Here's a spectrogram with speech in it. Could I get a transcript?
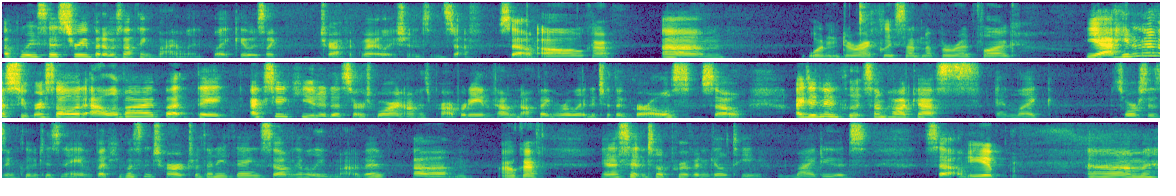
a police history, but it was nothing violent. Like it was like traffic violations and stuff. So, oh okay um, wouldn't directly send up a red flag yeah, he didn't have a super solid alibi, but they executed a search warrant on his property and found nothing related to the girls. So, I didn't include some podcasts and like sources include his name, but he wasn't charged with anything, so I'm gonna leave him out of it. Um, okay innocent until proven guilty, my dudes. So, yep Um,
